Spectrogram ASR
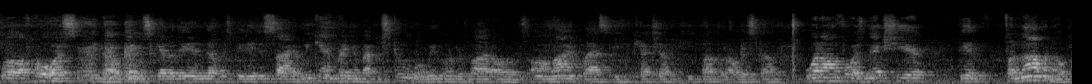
Well, of course, you know, they was together, they ended up, with- they decided, we can't bring him back to school, but we're gonna provide all of his online classes, he can catch up and keep up with all this stuff. Went on for his next year, did phenomenal,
